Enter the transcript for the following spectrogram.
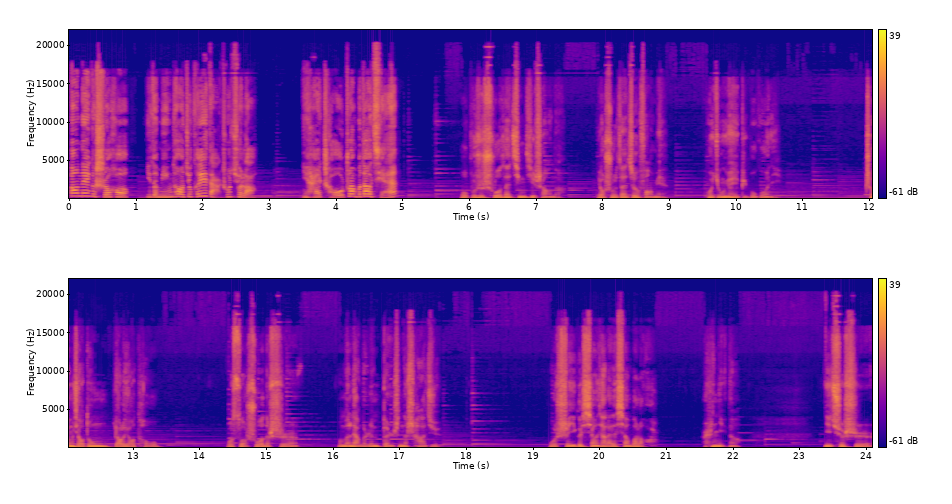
到那个时候，你的名头就可以打出去了。你还愁赚不到钱？我不是说在经济上的，要说在这方面，我永远也比不过你。”程晓东摇了摇头：“我所说的是，我们两个人本身的差距。”我是一个乡下来的乡巴佬，而你呢？你却是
